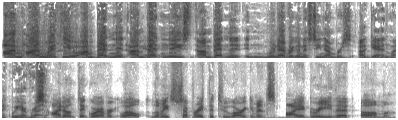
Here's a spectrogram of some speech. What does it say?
I'm I'm with you. I'm betting it. I'm yeah. betting these. I'm betting it. We're never going to see numbers again like we ever right. saw. I don't think we're ever. Well, let me separate the two arguments. I agree that um,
